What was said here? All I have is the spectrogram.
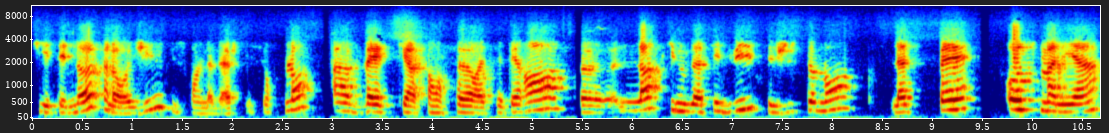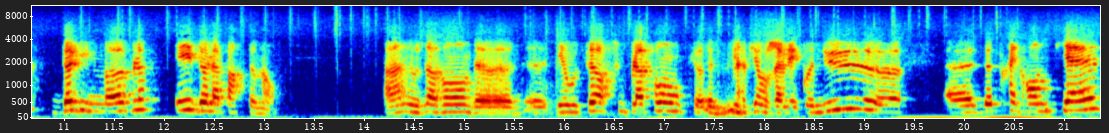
qui était neuf à l'origine, puisqu'on l'avait acheté sur plan, avec ascenseur, etc. Euh, là, ce qui nous a séduit, c'est justement l'aspect haussmanien de l'immeuble et de l'appartement. Hein, nous avons de, de, des hauteurs sous plafond que nous n'avions jamais connues, euh, euh, de très grandes pièces.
